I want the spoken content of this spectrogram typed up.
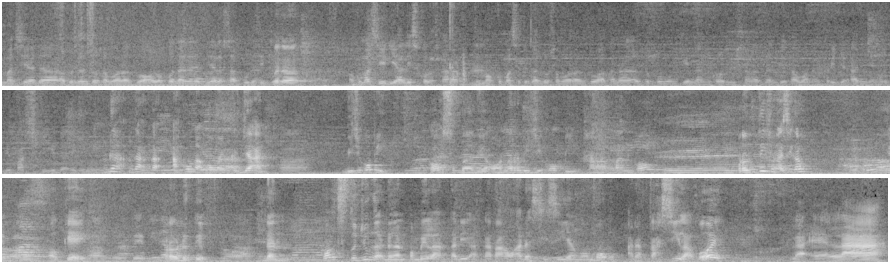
masih ada bergantung sama orang tua. Walaupun ada idealis aku di situ. Betul. Aku masih idealis kalau sekarang. Cuma aku masih tergantung sama orang tua. Karena ada kemungkinan kalau misalnya dan ditawarkan kerjaan yang lebih pasti dari ini. Enggak enggak enggak aku nggak ngomongin kerjaan. Ah, biji kopi. Kau sebagai owner biji kopi harapan kau produktif nggak sih kau? ya oke ah, produktif. Produktif dan kau setuju nggak dengan pembelaan tadi? Kata kau ada sisi yang ngomong adaptasi lah boy. Lah elah.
